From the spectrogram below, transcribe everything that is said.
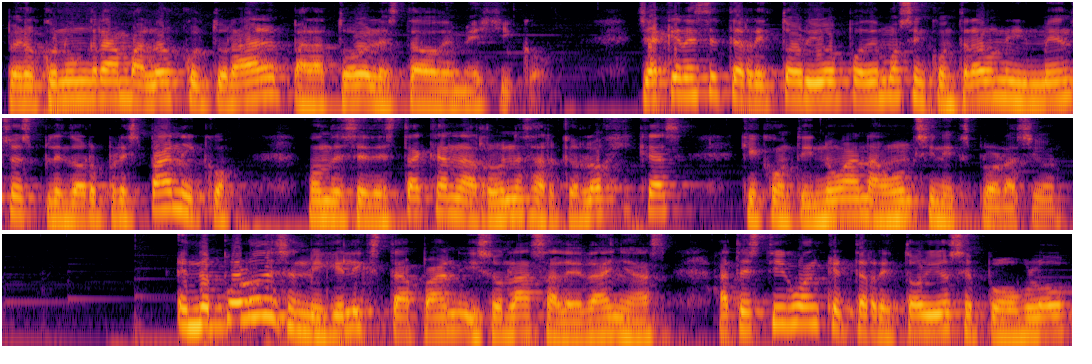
pero con un gran valor cultural para todo el Estado de México, ya que en este territorio podemos encontrar un inmenso esplendor prehispánico, donde se destacan las ruinas arqueológicas que continúan aún sin exploración. En el pueblo de San Miguel Ixtapan y zonas aledañas atestiguan que el territorio se pobló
